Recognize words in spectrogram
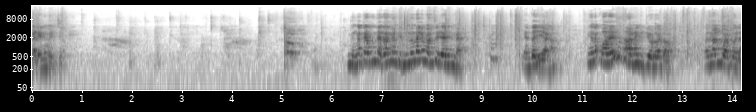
കടയിൽ നിന്ന് മേടിച്ച നിങ്ങൾക്കാർക്കും തരാൻ ഞാൻ തിന്നുന്നല്ലേ മനസ്സ് വിചാരിക്കുന്നേ? എന്താ ചെയ്യാനോ? ഇങ്ങനെ കുറേ സാധനം കിട്ടിയുള്ളൂ കേട്ടോ. എന്നാലും കുഴപ്പമില്ല.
